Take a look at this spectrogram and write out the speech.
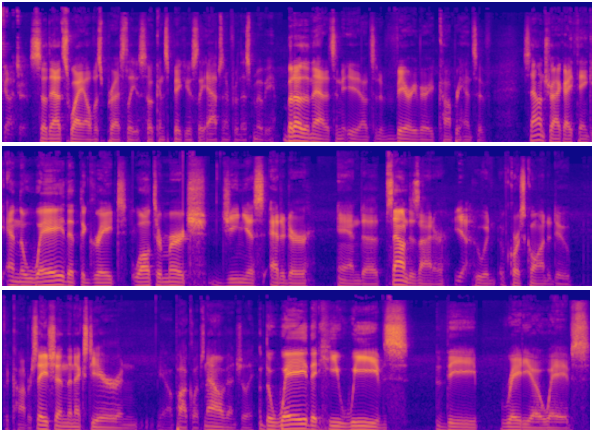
Gotcha. So that's why Elvis Presley is so conspicuously absent from this movie. But other than that, it's an you know it's a very very comprehensive soundtrack, I think, and the way that the great Walter Murch, genius editor and uh, sound designer, Yeah. who would of course go on to do the conversation the next year and you know Apocalypse Now eventually, the way that he weaves the radio waves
